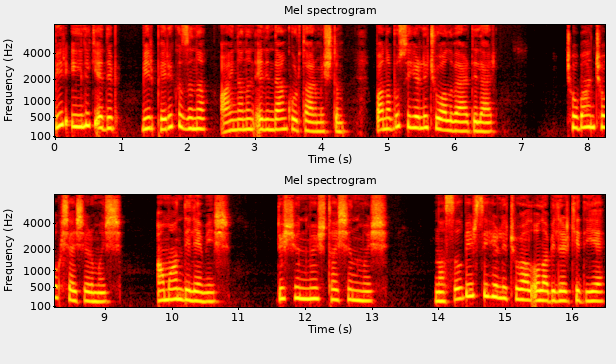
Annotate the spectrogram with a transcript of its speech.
Bir iyilik edip bir peri kızını aynanın elinden kurtarmıştım. Bana bu sihirli çuvalı verdiler. Çoban çok şaşırmış. Aman dilemiş. Düşünmüş, taşınmış. Nasıl bir sihirli çuval olabilir ki diye.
